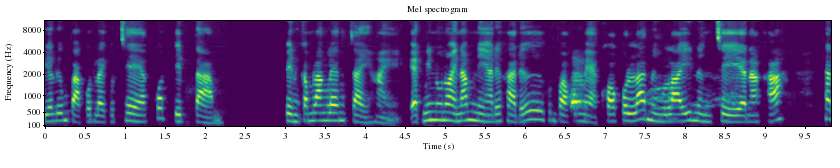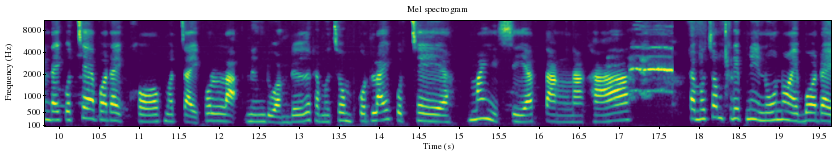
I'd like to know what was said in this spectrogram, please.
อย่าลืมฝากกดไลค์กดแชร์ กดติดตาม เป็นกำลังแรงใจให้แอดมินหนูน้อยน้ำเนียเด้อค่ะเด้อคุณพ่อคุณแม่ขอคนละหนึ่งไลค์หนึ่งแชร์นะคะท่านใดกดแชร์บ่ได้ขอหัวใจคนละหนึ่งดวงเด้อท่านผู้ชมกดไลค์กดแชร์ไม่เสียตังค์นะคะท่านผู้ชมคลิปนี้หนูน้อยบ่ได้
